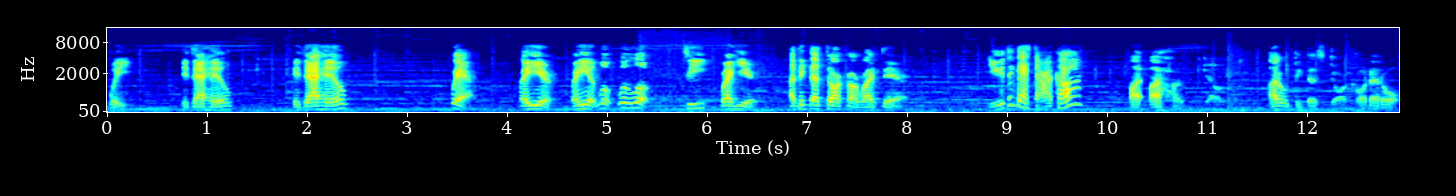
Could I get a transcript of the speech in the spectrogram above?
Wait, is that him? Is that him? Where? Right here. Right here. Look, look, look. See? Right here. I think that's Dharkon right there. Do you think that's Dharkon? I, I hope doubt it. I don't think that's Dharkon at all.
